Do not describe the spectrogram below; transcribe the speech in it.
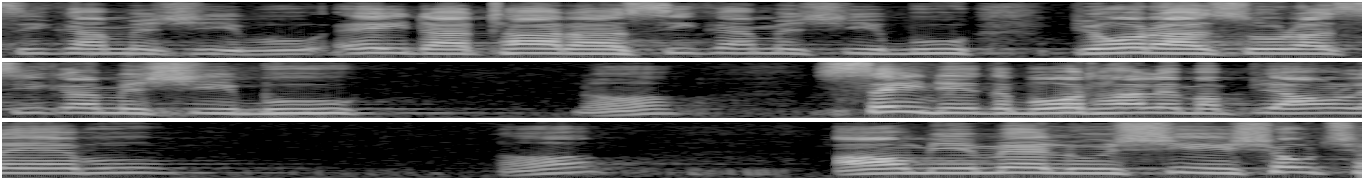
စီကံမရှိဘူးအိတ်တာထတာစီကံမရှိဘူးပြောတာဆိုတာစီကံမရှိဘူးနော်စိတ်တွေသဘောထားလည်းမပြောင်းလဲဘူးနော်အောင်မြင်မဲ့လူရှိရှုတ်ချ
